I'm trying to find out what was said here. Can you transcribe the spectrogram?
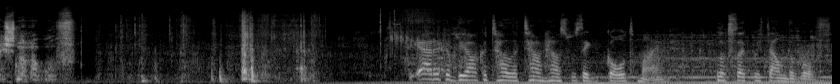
A location on the wolf. The attic of the Al-Qatala townhouse was a gold mine. Looks like we found the wolf.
